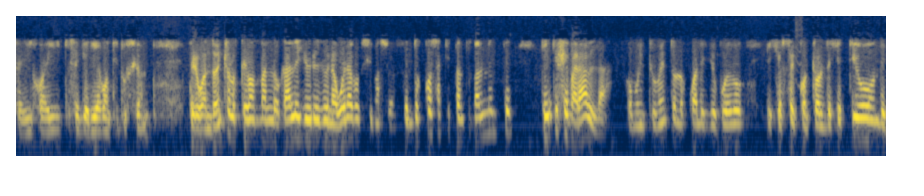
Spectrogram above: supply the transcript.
se dijo ahí que se quería constitución, pero cuando entro a los temas más locales yo creo que una buena aproximación. Son dos cosas que están totalmente, que hay que separarlas como instrumentos en los cuales yo puedo ejercer control de gestión, de,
